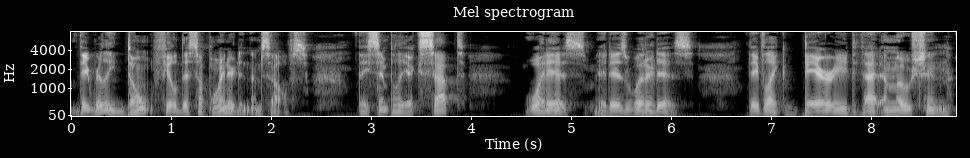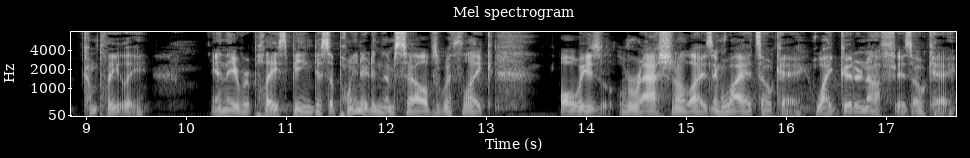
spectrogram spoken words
they really don't feel disappointed in themselves. They simply accept what is. It is what it is. They've like buried that emotion completely and they replace being disappointed in themselves with like always rationalizing why it's okay, why good enough is okay,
